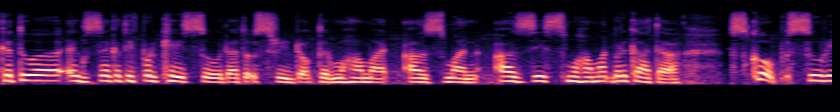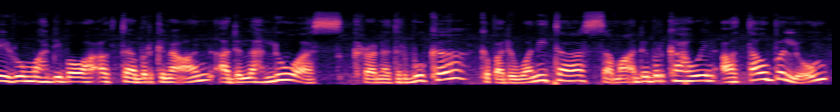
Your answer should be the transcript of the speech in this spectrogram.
Ketua Eksekutif Perkeso Datuk Seri Dr. Muhammad Azman Aziz Muhammad berkata, skop suri rumah di bawah akta berkenaan adalah luas kerana terbuka kepada wanita sama ada berkahwin atau belum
